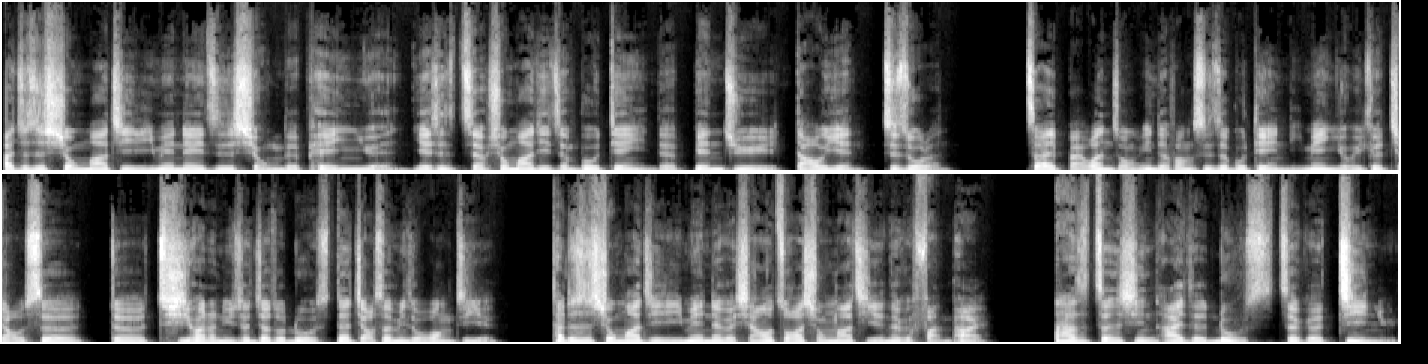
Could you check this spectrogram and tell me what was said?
他就是《熊麻吉》里面那一只熊的配音员，也是整《熊麻吉》整部电影的编剧、导演、制作人。在《百万种硬的方式》这部电影里面，有一个角色的喜欢的女生叫做露丝，那角色名字我忘记了。他就是《熊麻吉》里面那个想要抓熊麻吉的那个反派。他是真心爱着露丝这个妓女，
